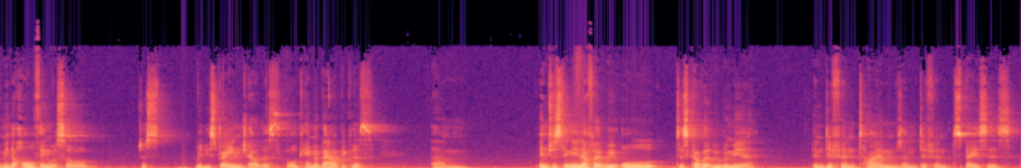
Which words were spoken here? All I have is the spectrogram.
I mean, the whole thing was so just really strange how this all came about because. Um, interestingly enough, like we all discovered Lubomyr in different times and different spaces,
